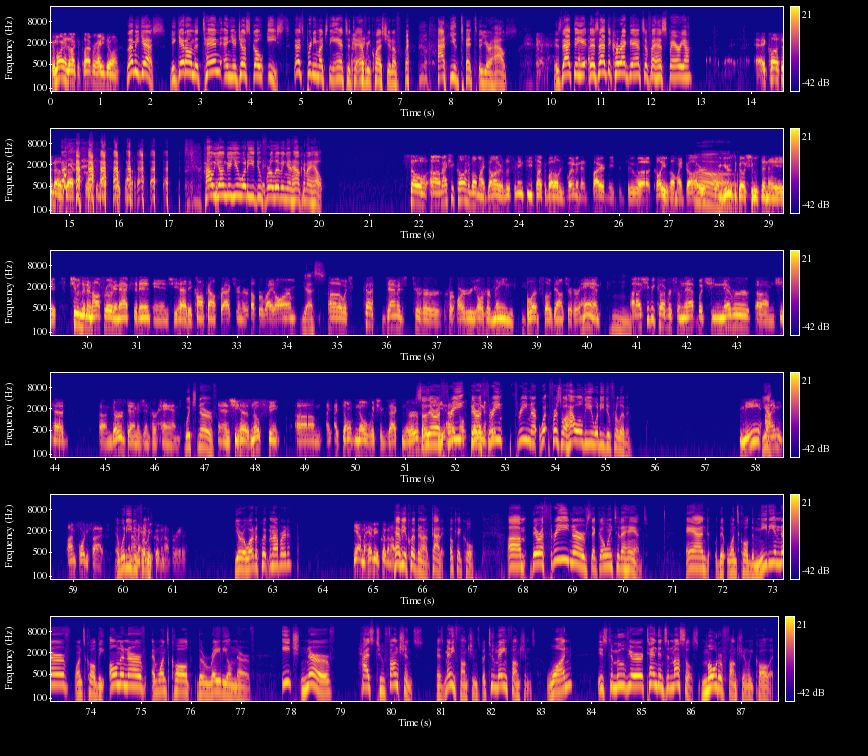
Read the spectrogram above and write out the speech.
Good morning, Dr. Klapper. How you doing? Let me guess. You get on the 10 and you just go east. That's pretty much the answer to every question of how do you get to your house? Is that the is that the correct answer for Hesperia? Eh, close enough, Doc. Close enough. Close enough. How young are you? What do you do for a living and how can I help? So uh, I'm actually calling about my daughter. Listening to you talk about all these women inspired me to, to uh, call you about my daughter. Oh. Four years ago, she was in a she was in an off-roading accident, and she had a compound fracture in her upper right arm, Yes. uh, which cut damage to her her artery or her main blood flow down to her hand. Hmm. Uh, she recovered from that, but she never um, she had uh, nerve damage in her hand, Which nerve? and she has no fin. Um, I, I don't know which exact nerve. So there are three. no there are three. Three. Ner- what, first of all, how old are you? What do you do for a living? Me, Yeah. I'm I'm 45. And what do you do I'm for a a heavy li- equipment operator? You're a what equipment operator? Yeah, I'm a heavy equipment operator. Heavy equipment. op- Got it. Okay, cool. Um, there are three nerves that go into the hand, and that one's called the median nerve, one's called the ulnar nerve, and one's called the radial nerve. Each nerve has two functions. Has many functions, but two main functions. One is to move your tendons and muscles, motor function we call it,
